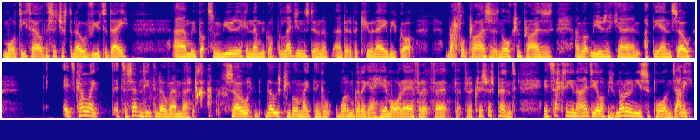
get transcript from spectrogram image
more detail. This is just an overview today. Um, we've got some music, and then we've got the legends doing a, a bit of a Q and A. We've got raffle prizes and auction prizes, and we've got music um, at the end. So it's kind of like it's the 17th of November. So those people might think, what am I going to get him or her for, for, for, for a Christmas present? It's actually an ideal opportunity. Not only supporting Danny,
